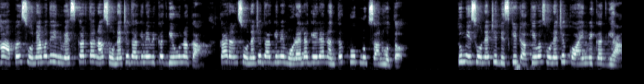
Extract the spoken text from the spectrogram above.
हा पण सोन्यामध्ये इन्व्हेस्ट करताना सोन्याचे दागिने विकत घेऊ नका. कारण सोन्याचे दागिने मोडायला गेल्यानंतर खूप नुकसान होतं. तुम्ही सोन्याची बिस्किटं किंवा सोन्याचे कॉईन विकत घ्या.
